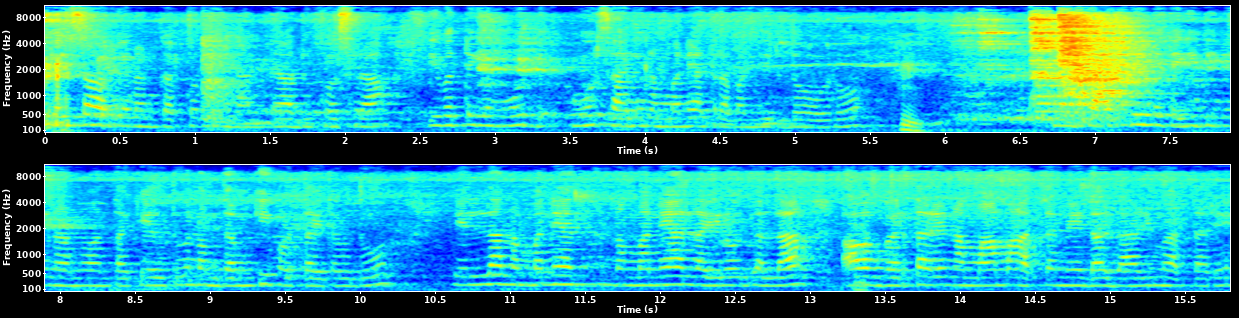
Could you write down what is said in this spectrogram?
ಕೆಲಸ ಅವ್ರಿಗೆ ನಾನು ಕರ್ಕೊಟ್ಟಿಲ್ಲ ಅಂತ ಅದಕ್ಕೋಸ್ಕರ. ಇವತ್ತಿಗೆ ಮೂರು ಮೂರು ಸಾರಿ ನಮ್ಮ ಮನೆ ಹತ್ರ ಬಂದಿದ್ದು ಅವರು ಫ್ಯಾಕ್ಟ್ರಿಯಿಂದ ತೆಗಿತೀನಿ ನಾನು ಅಂತ ಕೇಳ್ತು ನಮ್ಮ ಧಮ್ಕಿ ಕೊಡ್ತಾ ಇರೋದು ಎಲ್ಲ ನಮ್ಮ ಮನೆ ನಮ್ಮ ಮನೆ ಅಲ್ಲ ಇರೋದಲ್ಲ ಅವಾಗ ಬರ್ತಾರೆ ನಮ್ಮ ಮಾಮ ಅತ್ತ ಮೇಲೆ ದಾಳಿ ಮಾಡ್ತಾರೆ.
